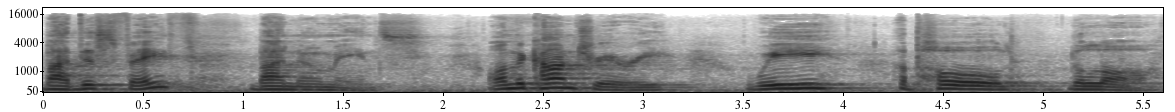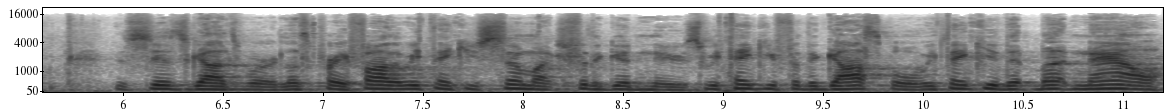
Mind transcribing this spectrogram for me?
by this faith? By no means. On the contrary, we uphold the law. This is God's word. Let's pray. Father, we thank you so much for the good news. We thank you for the gospel. We thank you that but now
